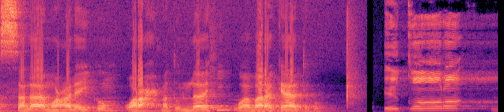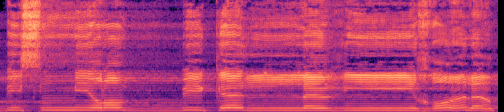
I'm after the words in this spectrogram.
আসসালামু আলাইকুম ওরহমতুল্লাহি ওয়াবারাকাতুহু اقرأ باسم ربك الذي خلق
